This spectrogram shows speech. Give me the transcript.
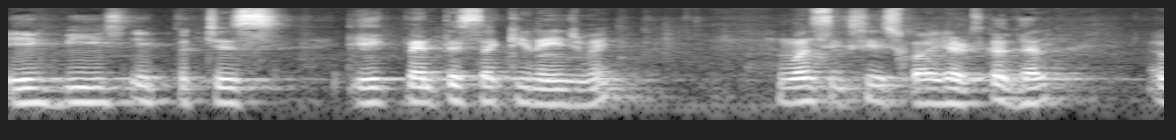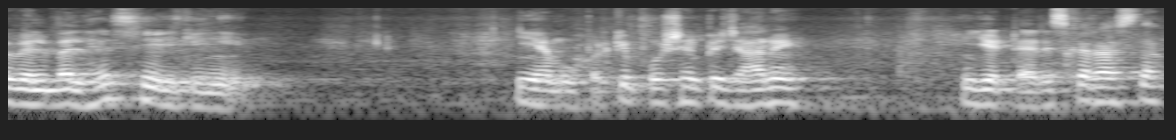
एक बीस, एक पच्चीस, एक पैंतीस तक की रेंज में 160 स्क्वायर यार्ड्स का घर अवेलेबल है सेल के लिए। ये हम ऊपर के पोर्शन पे जा रहे हैं। ये टेरेस का रास्ता।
